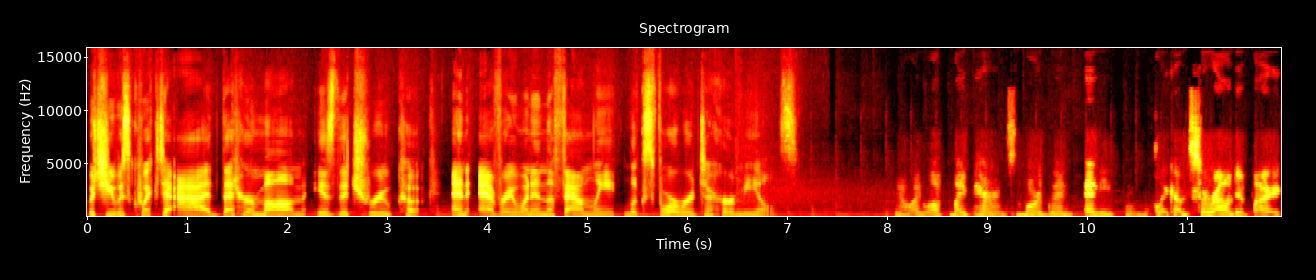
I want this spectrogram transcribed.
But she was quick to add that her mom is the true cook, and everyone in the family looks forward to her meals you know, I love my parents more than anything. Like I'm surrounded by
